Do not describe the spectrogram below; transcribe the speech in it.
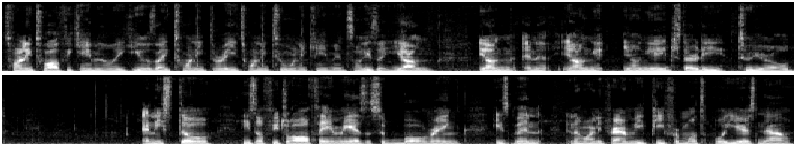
2012 he came in the league. He was like 23, 22 when he came in. So he's a young young in a young young age 32 year old and he's still he's a future hall of famer. He has a super bowl ring. He's been in the running for mvp for multiple years now.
